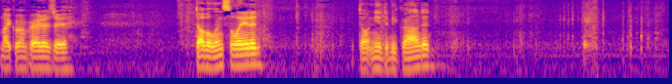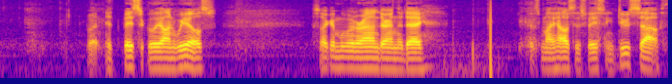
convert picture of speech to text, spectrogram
Microinverters are double insulated. Don't need to be grounded. But it's basically on wheels. So I can move it around during the day. Because my house is facing due south.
